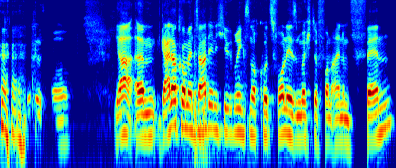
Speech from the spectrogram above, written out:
ja, ähm, geiler Kommentar, den ich hier übrigens noch kurz vorlesen möchte von einem Fan.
